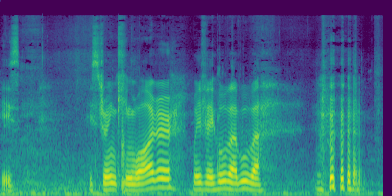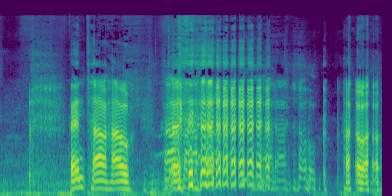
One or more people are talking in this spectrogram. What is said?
he's he's drinking water with a Hubba Bubba. and how how how, how.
